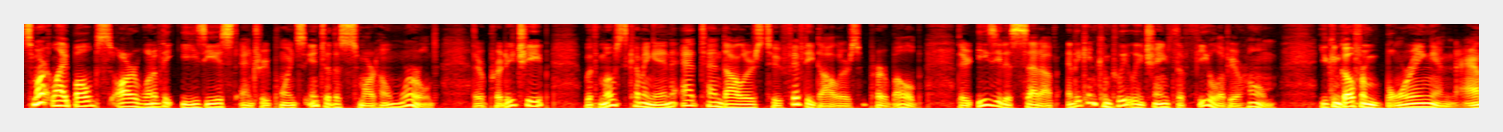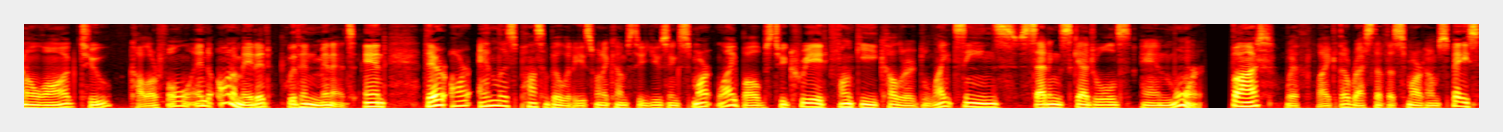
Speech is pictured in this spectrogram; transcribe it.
smart light bulbs are one of the easiest entry points into the smart home world. They're pretty cheap, with most coming in at $10 to $50 per bulb. They're easy to set up and they can completely change the feel of your home. You can go from boring and analog to colorful and automated within minutes. And there are endless possibilities when it comes to using smart light bulbs to create funky colored light scenes, setting schedules, and more. But with like the rest of the smart home space,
